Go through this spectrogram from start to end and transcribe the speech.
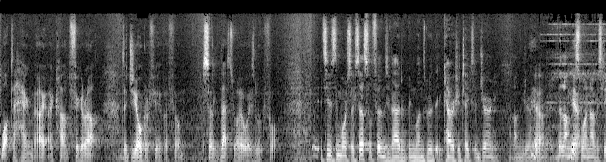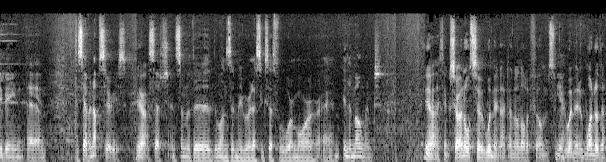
what to hang there. I, I can't figure out the geography of a film. So that's what I always look for. It seems the more successful films you've had have been ones where the character takes a journey, a long journey. Yeah. The longest yeah. one, obviously, being um, the Seven Up series, yeah. such, and some of the, the ones that maybe were less successful were more um, in the moment. Yeah, I think so, and also women. I've done a lot of films with yeah. women, and one of the,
